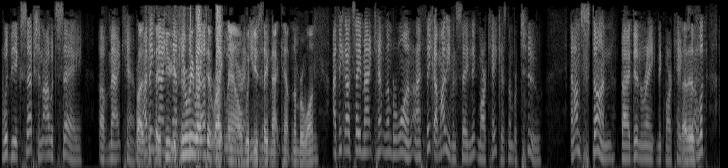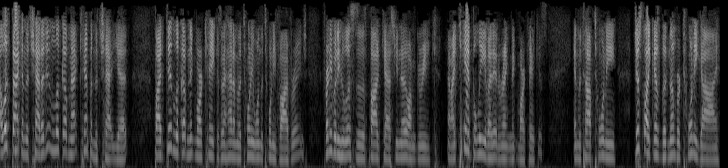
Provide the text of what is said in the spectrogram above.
with the exception, I would say, of Matt Kemp. Right. I I think gonna Matt if you Kemp if you re-ranked it right now, would you say Matt. Kemp number one? I think I'd say Matt Kemp number one, and I think I might even say Nick Markakis number two. And I'm stunned that I didn't rank Nick Markakis. That is- I look I look back in the chat. I didn't look up Matt Kemp in the chat yet, but I did look up Nick Markakis, and I had him in the 21 to 25 range. For anybody who listens to this podcast, you know I'm Greek, and I can't believe I didn't rank Nick Markakis in the top 20, just like as the number 20 guy.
